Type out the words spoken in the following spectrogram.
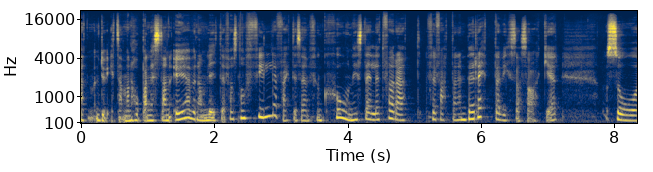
att du vet, man hoppar nästan över dem lite, fast de fyller faktiskt en funktion. Istället för att författaren berättar vissa saker så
